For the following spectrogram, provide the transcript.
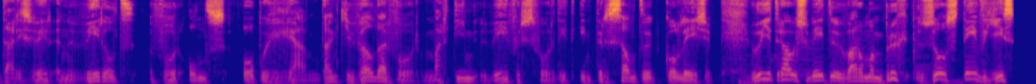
Daar is weer een wereld voor ons opengegaan. Dank je wel daarvoor, Martien Wevers, voor dit interessante college. Wil je trouwens weten waarom een brug zo stevig is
